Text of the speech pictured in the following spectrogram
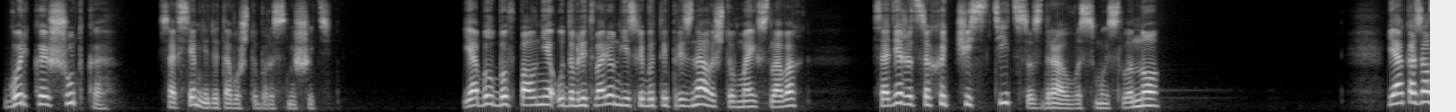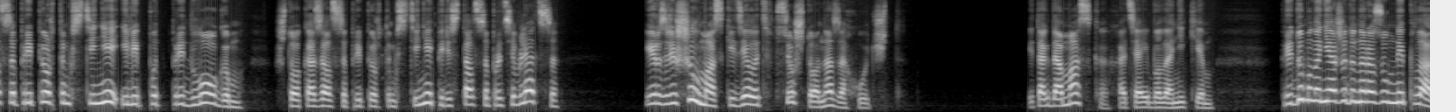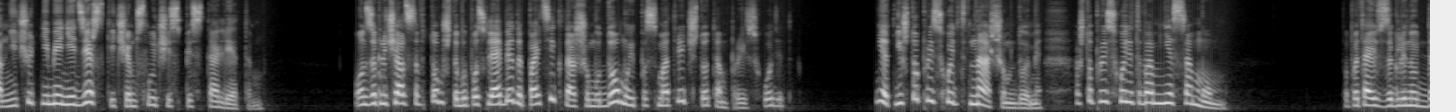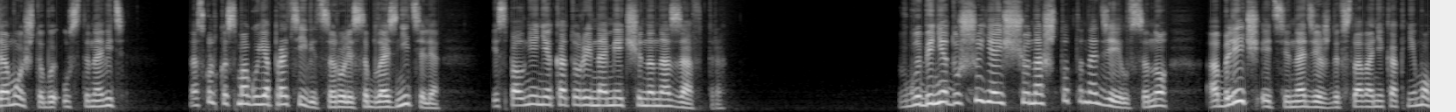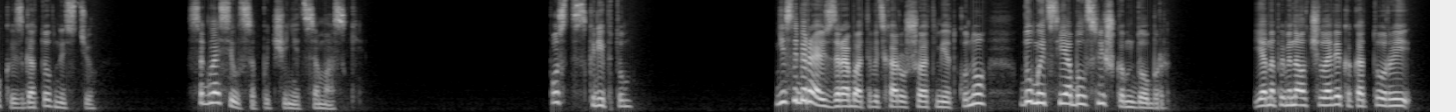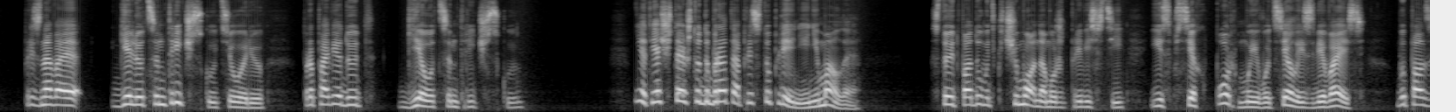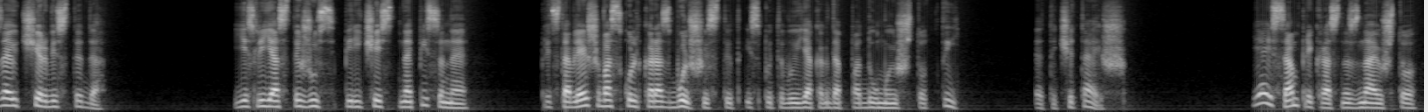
Горькая шутка совсем не для того, чтобы рассмешить. Я был бы вполне удовлетворен, если бы ты признала, что в моих словах содержится хоть частица здравого смысла, но... Я оказался припертым к стене или под предлогом, что оказался припертым к стене, перестал сопротивляться и разрешил Маске делать все, что она захочет. И тогда Маска, хотя и была никем, придумала неожиданно разумный план, ничуть не менее дерзкий, чем случай с пистолетом. Он заключался в том, чтобы после обеда пойти к нашему дому и посмотреть, что там происходит. Нет, не что происходит в нашем доме, а что происходит во мне самом. Попытаюсь заглянуть домой, чтобы установить, насколько смогу я противиться роли соблазнителя, исполнение которой намечено на завтра. В глубине души я еще на что-то надеялся, но облечь эти надежды в слова никак не мог и с готовностью согласился подчиниться маске. Постскриптум. Не собираюсь зарабатывать хорошую отметку, но, думается, я был слишком добр. Я напоминал человека, который признавая гелиоцентрическую теорию, проповедует геоцентрическую. Нет, я считаю, что доброта преступление немалое. Стоит подумать, к чему она может привести, и из всех пор моего тела, извиваясь, выползают черви стыда. Если я стыжусь перечесть написанное, представляешь, во сколько раз больший стыд испытываю я, когда подумаю, что ты это читаешь. Я и сам прекрасно знаю, что...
